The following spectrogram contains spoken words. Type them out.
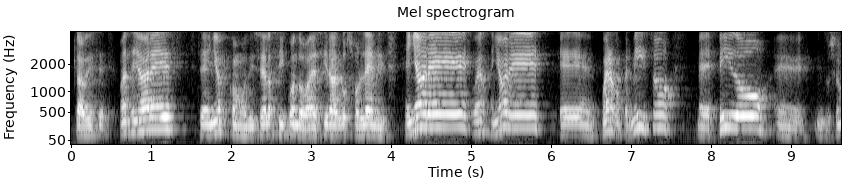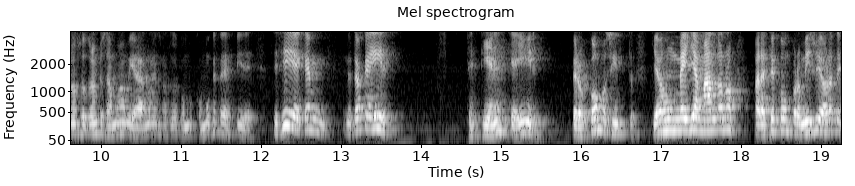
Claudio dice, bueno, señores, señor, como dice él así cuando va a decir algo solemne, señores, bueno, señores, eh, bueno, con permiso, me despido. Eh, entonces nosotros empezamos a mirarnos entre nosotros, ¿cómo, ¿cómo que te despides? Sí, sí, es que me tengo que ir. Te tienes que ir pero ¿cómo? Si llevas un mes llamándonos para este compromiso y ahora te...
